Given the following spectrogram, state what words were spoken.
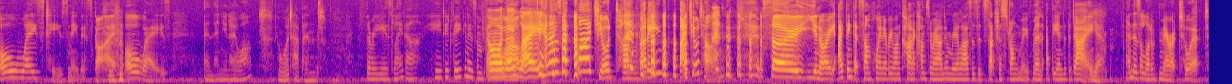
always tease me, this guy, always. And then you know what? What happened? Three years later, he did veganism for Oh, no way. And I was like, bite your tongue, buddy. bite your tongue. So, you know, I think at some point everyone kind of comes around and realizes it's such a strong movement at the end of the day. Yeah. And there's a lot of merit to it.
